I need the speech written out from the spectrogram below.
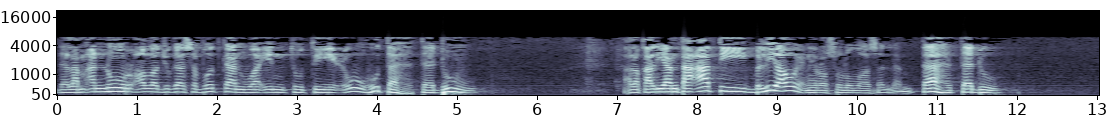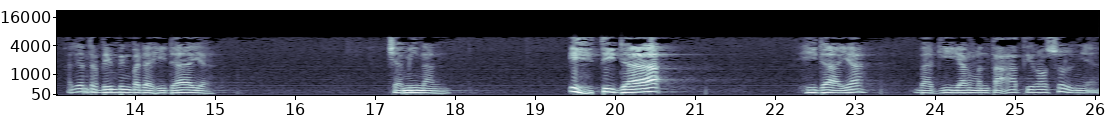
Dalam An-Nur Allah juga sebutkan wa in tuti'uhu tahtadu. Kalau kalian taati beliau yakni Rasulullah SAW tahtadu. Kalian terbimbing pada hidayah. Jaminan ihtidak hidayah bagi yang mentaati rasulnya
